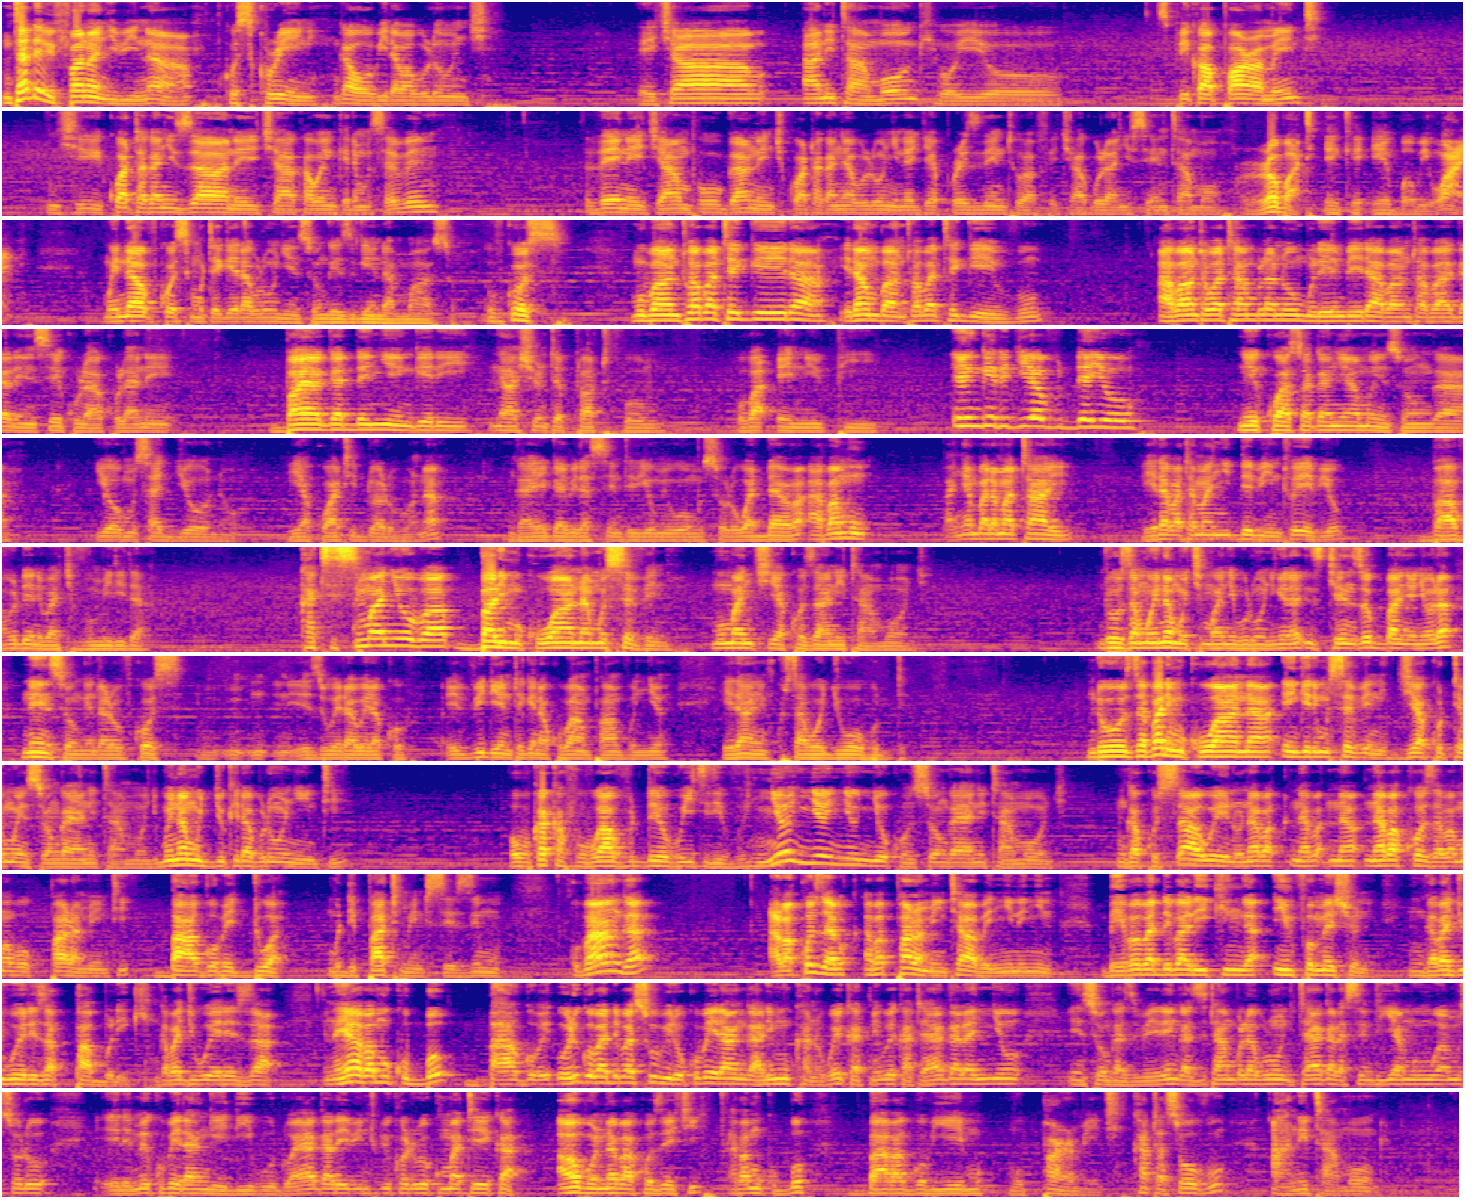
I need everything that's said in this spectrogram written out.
ntadde ebifaananyi bina ku screen nga wobiraba bulungi. Ekya anita among oyo speaker of parliament nkikwataganyiza n'ekya kawenkere museveni then ekyampuuga nenkikwataganya bulungi n'ekya president waffe kyagulanyi sentamo robert aka bobi wine. Mwena of course mutegeera bulungi ensonga ezigenda mu maaso. Of course mu bantu abategeera era mu bantu abategeevu abantu abatambula n'omulembe era abantu abaagala ensi ekulaakulane bayagadde nnyo engeri national platform oba nup engeri gye yavuddeyo nekwasaganyamu ensonga y'omusajja ono yakwatiddwa lubona ng'ayegabira ssente ly'omi w'omusolo. Wadde aba- abamu banyambala mataayi era batamanyidde bintu ebyo bavudde ne bakivumirira. Kati simanyi oba bali mu kuwaana museveni mumanyi kiyakoze anita amongi ndowooza mwena mukimanyi bulungi kyenza obbanyonyola n'ensonga endala of course mm, eziwerawerako evidiyo ntegenda kuba mpanvu nnyo era nkusaba ogiwa obudde. Ndowooza bali mu kuwaana engeri museveni gyakuttemu ensonga ya anita amongi mwena mujjukira bulungi nti obukakafu bwavuddeyo buyitirivu nnyo nnyo nnyo nnyo ku nsonga ya anita amongi nga ku ssaawa eno n'aba- n'aba- n'aba- n'abakozi abamu abo palamenti bagobeddwa mu departments ezimu. Kubanga abakozi aba palamenti abo bennyini nyini be babadde baliikinga information nga bagiweereza public nga bagiweereza. Naye abamu ku bo bagobe oli gwe badde basuubira okubeera nga ali mu kano bwekati ne bwekati ayagala nnyo ensonga zibeere nga zitambula bulungi tayagala sente ya mu- wa musolo ereme kubeera nga ediibuddwa ayagala ebintu bikolerwe ku mateeka. Abo bonna bakoze eki? Abamu ku bo babagobyemu mu palamenti katasoovu anita amonge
